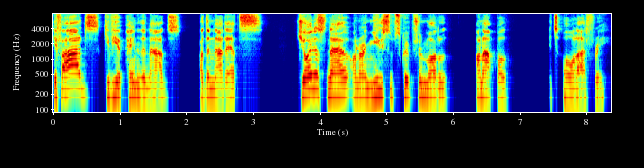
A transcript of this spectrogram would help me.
If ads give you a pain in the nads or the nadettes, join us now on our new subscription model on Apple. It's all ad free.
